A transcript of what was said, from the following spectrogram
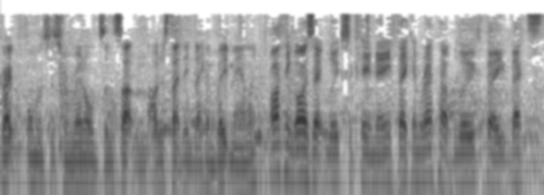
great performances from Reynolds and Sutton, I just don't think they can beat Manly. I think Isaac Luke's a key man. If they can wrap up Luke, they, that's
